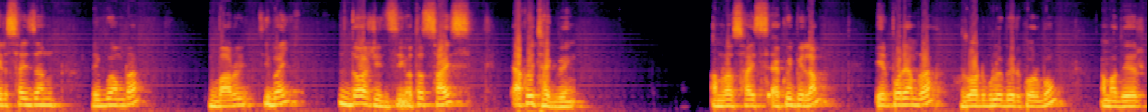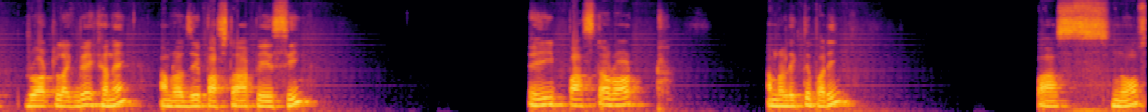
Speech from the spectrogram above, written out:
এর সাইজ লিখব আমরা বারো ইঞ্চি বাই দশ ইঞ্চি, অর্থাৎ সাইজ একই থাকবে। আমরা সাইজ একই পেলাম। এরপরে আমরা রডগুলো বের করব। আমাদের রড লাগবে এখানে। আমরা যে পাঁচটা পেয়েছি, এই পাঁচটা রড আমরা লিখতে পারি পাঁচ নস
